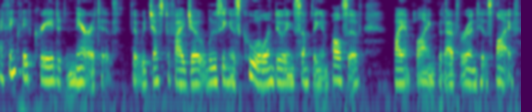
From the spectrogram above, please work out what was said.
I think they've created a narrative that would justify Joe losing his cool and doing something impulsive by implying that I've ruined his life.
